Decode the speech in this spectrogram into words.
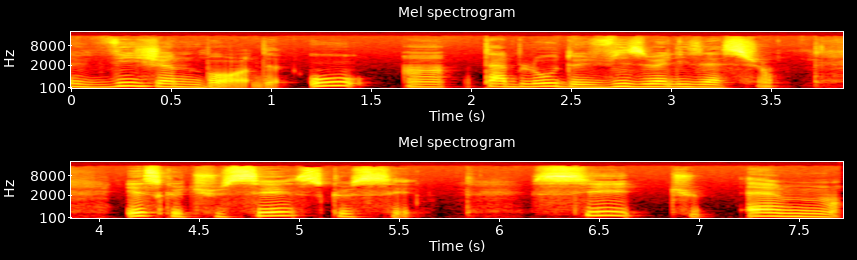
vision board ou un tableau de visualisation. Est-ce que tu sais ce que c'est? Si tu aimes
